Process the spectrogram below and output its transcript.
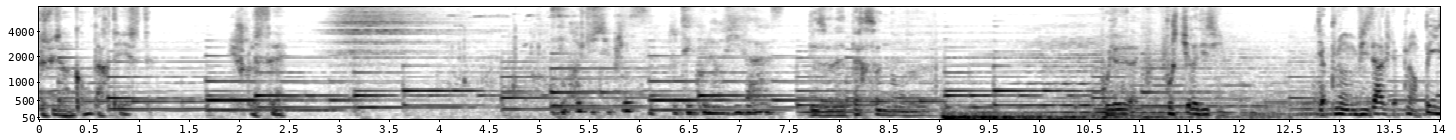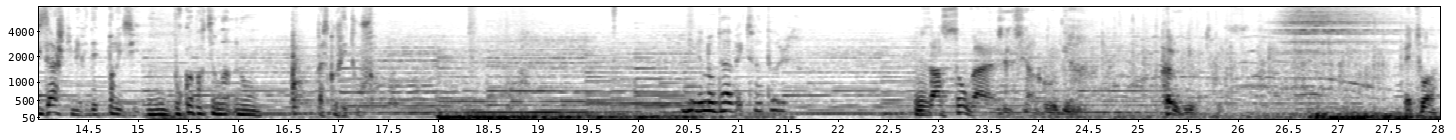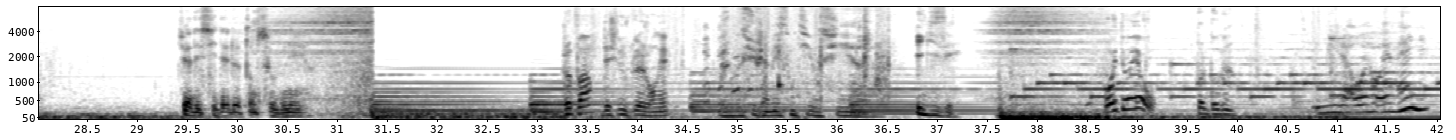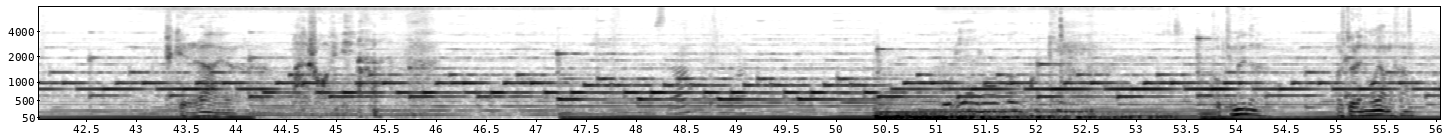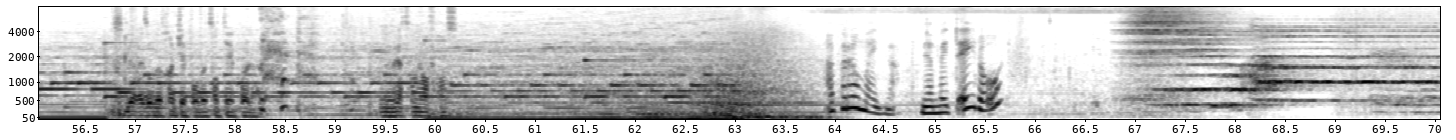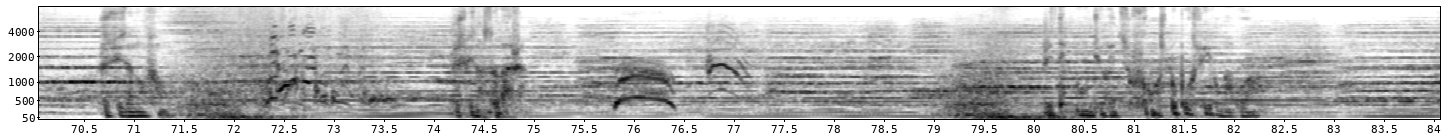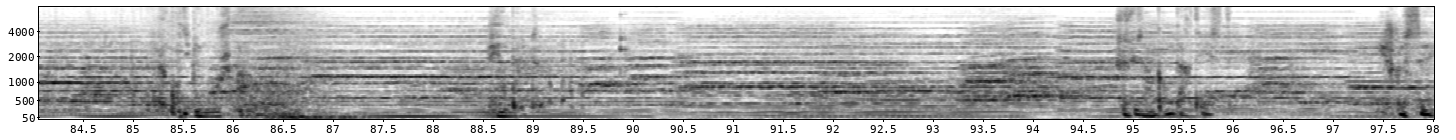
Je suis un grand artiste. Et je le sais. C'est proche du supplice. Toutes ces couleurs vivaces. Désolé, personne n'en veut. Faut y aller là, il faut se tirer d'ici. Il n'y a plus un visage, il n'y a plus un paysage qui mérite d'être peint ici. Pourquoi partir maintenant? Parce que j'étouffe. Nous n'allons pas avec toi, Paul. Tu es un sauvage, un cher Gauguin. Comme nous tous. Et toi? Tu as décidé de ton souvenir. Je peins, dessine toute la journée. Je ne me suis jamais senti aussi euh, aiguisé. Paul Gauguin. Depuis qu'elle est là, elle... ouais, je revis. Faut que tu m'aides. Moi, je dois la nourrir, ma femme. C'est des raisons d'être inquiet pour votre santé, Paul. Vous devez retourner en France. Euro. Je suis un enfant. Je suis un sauvage. J'ai tellement enduré de souffrance pour poursuivre ma voie. Je continue mon chemin. Je suis un grand artiste. Et je le sais.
